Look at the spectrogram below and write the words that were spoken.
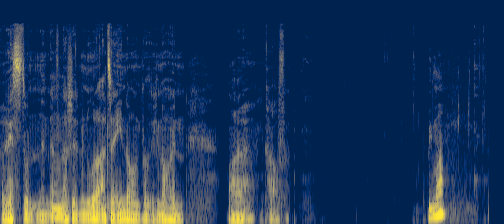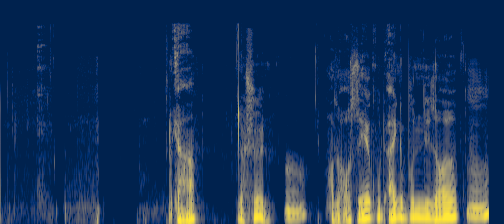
Rest unten in der Mhm. Flasche. Nur als Erinnerung, dass ich noch einen mal kaufe. Prima. Ja, ja, schön. Mhm. Also auch sehr gut eingebunden, die Säure. Mhm.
